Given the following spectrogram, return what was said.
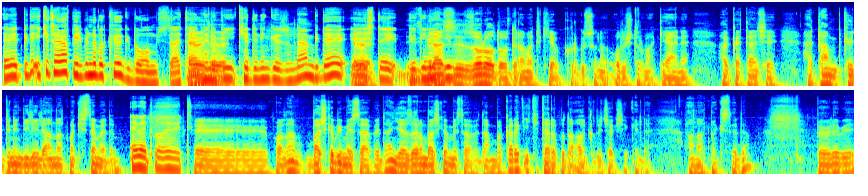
Evet bir de iki taraf birbirine bakıyor gibi olmuş zaten. Evet, hani evet. bir kedinin gözünden bir de e, evet. işte dediğiniz Biraz gibi. Biraz zor oldu o dramatik kurgusunu oluşturmak yani. Hakikaten şey tam kedinin diliyle anlatmak istemedim. Evet o evet. Ee, falan başka bir mesafeden yazarın başka bir mesafeden bakarak iki tarafı da algılayacak şekilde anlatmak istedim. Böyle bir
